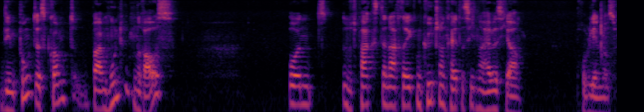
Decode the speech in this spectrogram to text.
dem Punkt, es kommt beim Hund hinten raus und du packst danach direkt in den Kühlschrank, hält es sich ein halbes Jahr. Problemlos.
